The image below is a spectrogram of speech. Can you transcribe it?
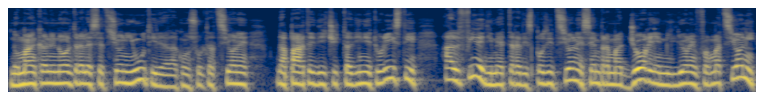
Non mancano inoltre le sezioni utili alla consultazione da parte di cittadini e turisti al fine di mettere a disposizione sempre maggiori e migliori informazioni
